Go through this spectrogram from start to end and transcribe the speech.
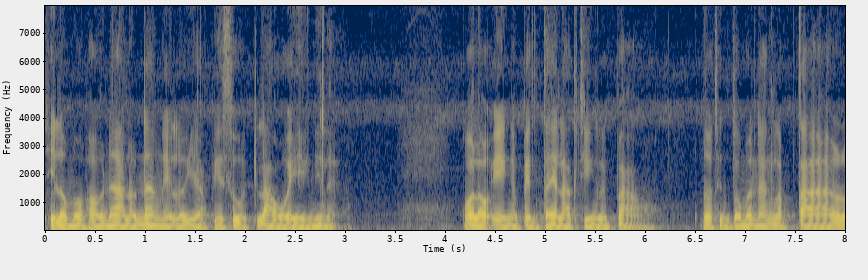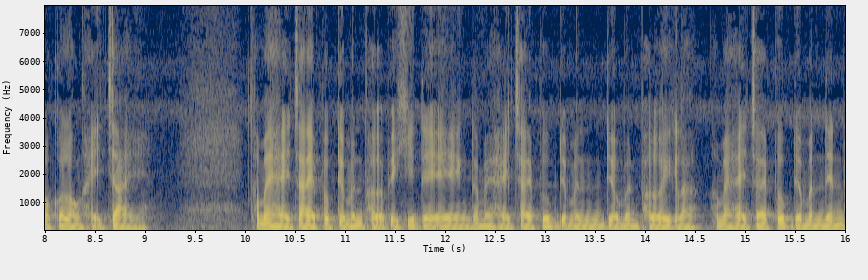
ที่เรามาภาวนาเรานั่งเนี่ยเราอยากพิสูจน์เราเองนี่แหละว่าเราเองเป็นไตรลักษณ์จริงหรือเปล่า เราถึงต้องมานั่งหลับตาแล้วเราก็ลองหายใจ ทำไมหายใจปุ๊บเดี๋ยวมันเผลอไปคิดได้เองทำไมหายใจปุ๊บเดี๋ยวมันเดี๋ยวมันเผลออีกล้วทำไมหายใจปุ๊บเดี๋ยวมันเน้นไป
